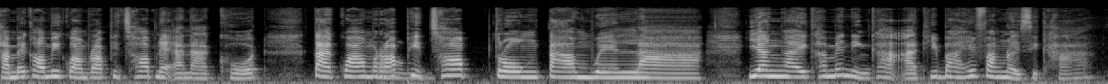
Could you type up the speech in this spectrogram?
ทำให้เขามีความรับผิดชอบในอนาคต แต่ความรับผิดชอบตรงตามเวลา ยังไงคะแม่หนิงค่ะ อธิบายให้ฟังหน่อยสิคะ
